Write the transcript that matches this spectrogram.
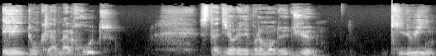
et donc la malroute, c'est-à-dire le développement de Dieu, qui lui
